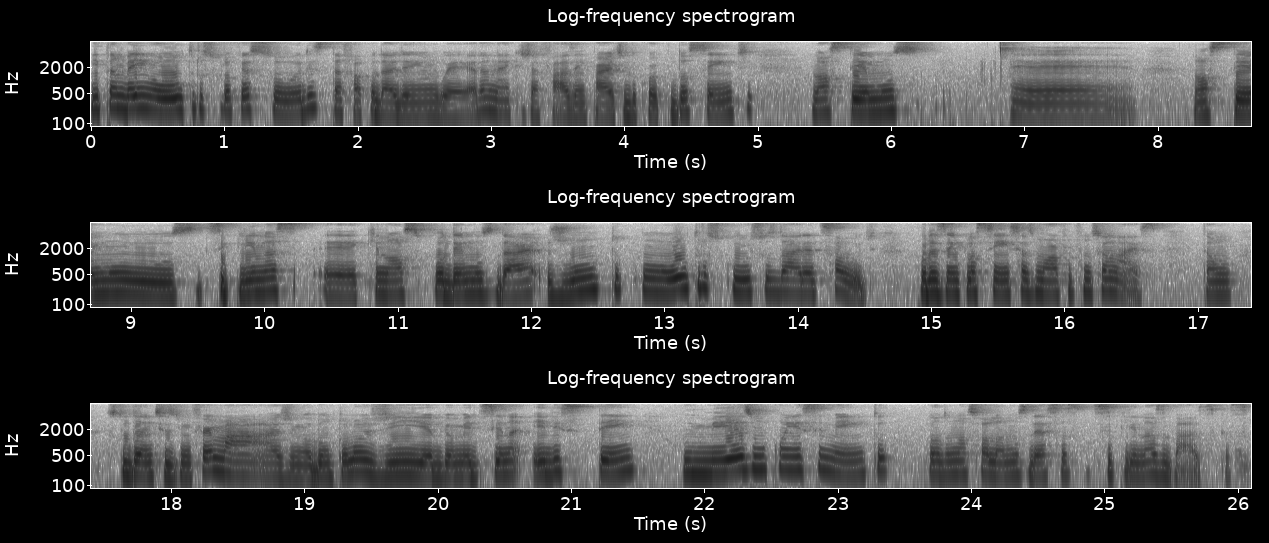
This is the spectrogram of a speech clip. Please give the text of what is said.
E também outros professores da Faculdade Anhanguera, né, que já fazem parte do corpo docente, nós temos é, nós temos disciplinas é, que nós podemos dar junto com outros cursos da área de saúde. Por exemplo, as ciências morfofuncionais. Então, estudantes de enfermagem, odontologia, biomedicina, eles têm o mesmo conhecimento quando nós falamos dessas disciplinas básicas.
